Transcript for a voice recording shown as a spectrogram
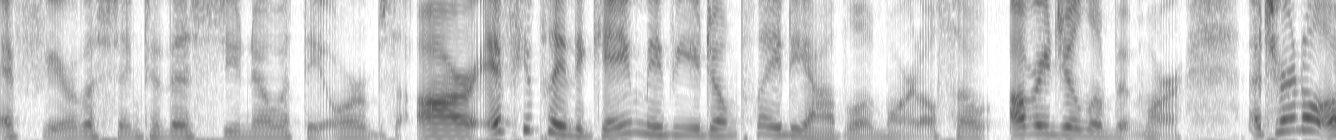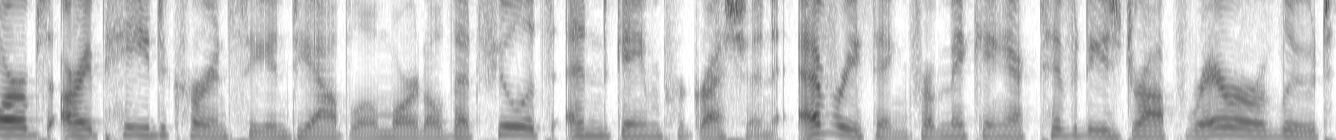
if you're listening to this, you know what the orbs are. If you play the game, maybe you don't play Diablo Immortal. So I'll read you a little bit more. Eternal orbs are a paid currency in Diablo Immortal that fuel its end game progression. Everything from making activities drop rarer loot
